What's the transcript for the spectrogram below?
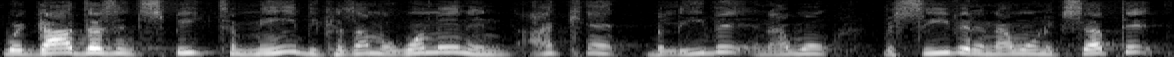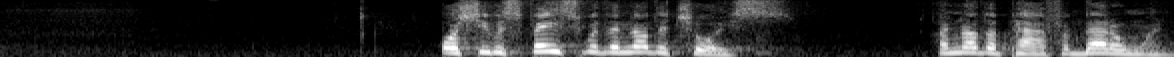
where God doesn't speak to me because I'm a woman and I can't believe it and I won't receive it and I won't accept it? Or she was faced with another choice, another path, a better one.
